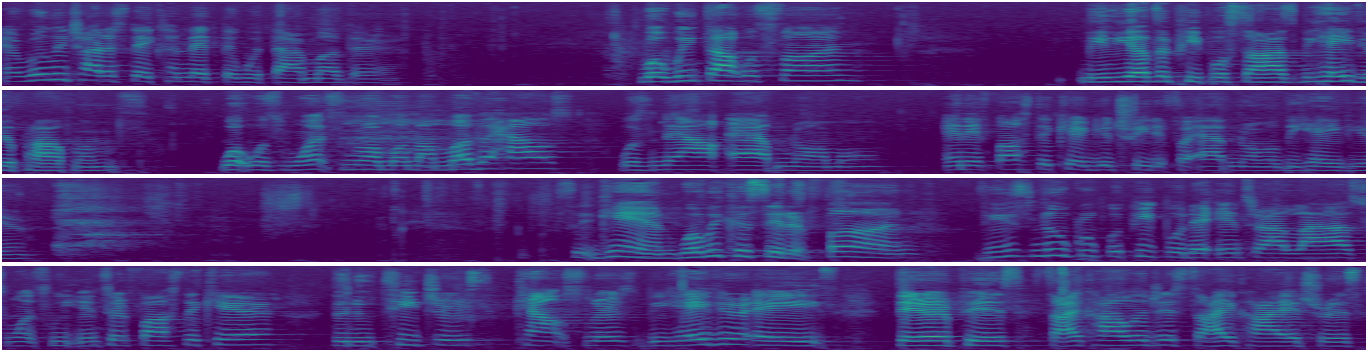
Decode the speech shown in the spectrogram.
and really try to stay connected with our mother. What we thought was fun, many other people saw as behavior problems. What was once normal in my mother's house was now abnormal. And in foster care, you're treated for abnormal behavior. So again, what we considered fun these new group of people that enter our lives once we entered foster care, the new teachers, counselors, behavior aides, therapists, psychologists, psychiatrists,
